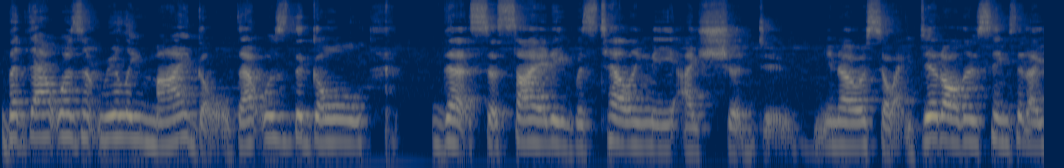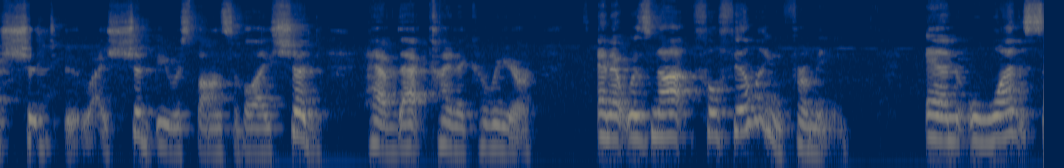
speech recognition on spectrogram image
but that wasn't really my goal. That was the goal that society was telling me I should do, you know. So I did all those things that I should do. I should be responsible. I should have that kind of career. And it was not fulfilling for me. And once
